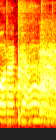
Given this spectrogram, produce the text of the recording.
what I got.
